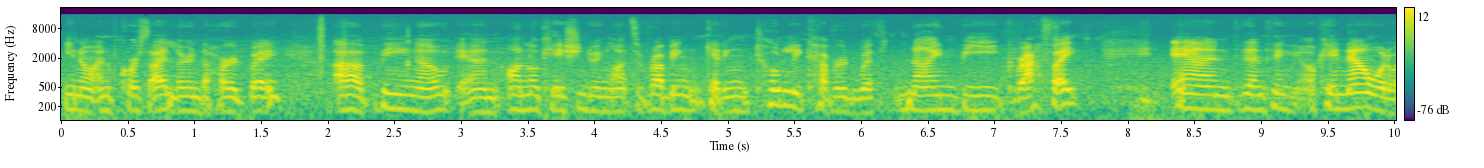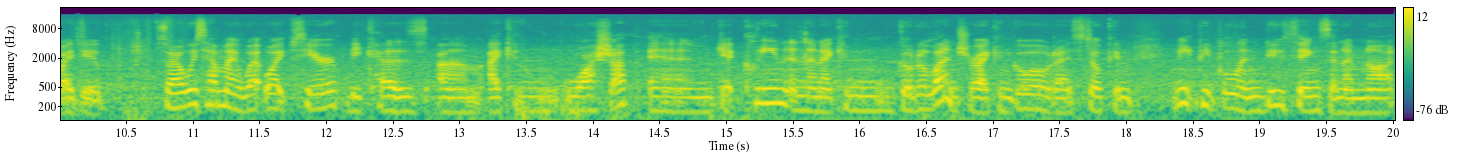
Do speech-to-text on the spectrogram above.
you know, and of course I learned the hard way, uh, being out and on location doing lots of rubbing, getting totally covered with 9B graphite, and then thinking, okay, now what do I do? So I always have my wet wipes here because um, I can wash up and get clean, and then I can go to lunch or I can go out and I still can meet people and do things, and I'm not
